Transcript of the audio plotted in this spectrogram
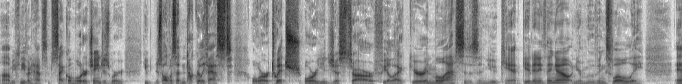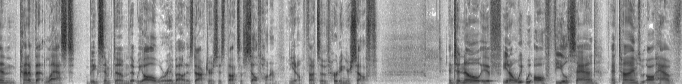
um, you can even have some psychomotor changes where you just all of a sudden talk really fast or twitch, or you just are feel like you're in molasses and you can't get anything out and you're moving slowly. And kind of that last big symptom that we all worry about as doctors is thoughts of self harm, you know, thoughts of hurting yourself. And to know if, you know, we, we all feel sad at times. We all have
